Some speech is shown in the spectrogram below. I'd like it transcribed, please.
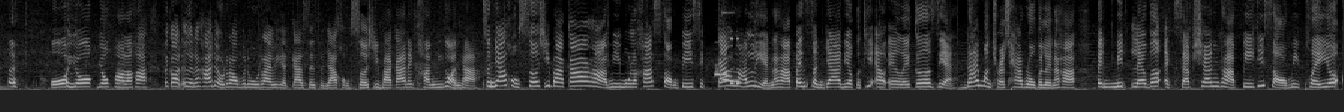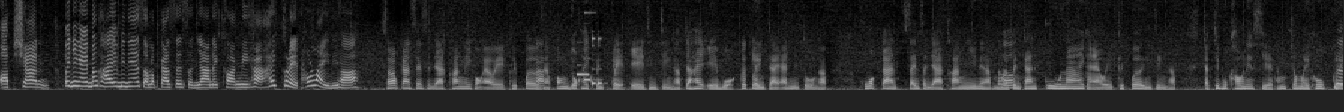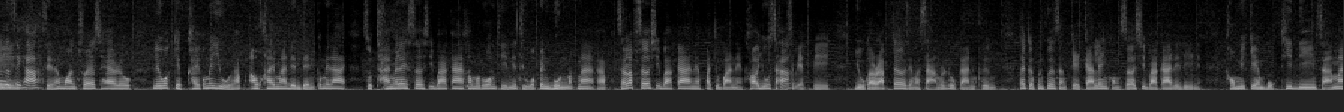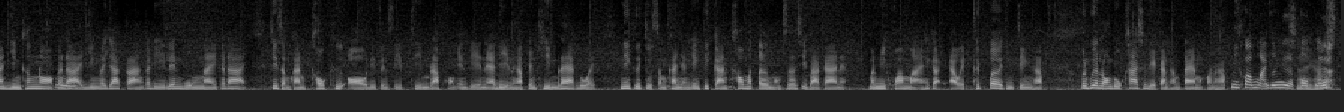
โอ้โยกโยกพอแล้วค่ะ แต่ก่อนอื่นนะคะ เดี๋ยวเรามาดูรายละเอียดการเซ็นสัญญาของ Search Ibaka ในครั้งนี้ก่อนค่ะ สัญญาของ Search Ibaka ค่ะ มีมูลค่า 2 ปี 19 ล้านเหรียญนะคะ เป็นสัญญาเดียวกับที่ LA Lakers เนี่ยได้ Montrezl Harrell ไปเลยนะคะ เป็น mid level exception ค่ะ ปีที่ 2 มี player option เป็นยังไงบ้างคะเอมิเน่สำหรับการเซ็นสัญญาในครั้งนี้ค่ะ ให้เกรดเท่าไหร่ดีคะสำหรับการเซ็นสัญญาครั้งนี้ของ LA Clippers นะครับต้องยกให้เป็นเกรด A จริงๆครับจะให้ A บวกก็เกรงใจแอดมินตูนครับ เพราะว่าการเซ็นสัญญาครั้งนี้เนยครับเหมือนเป็นการกู้หน้าให้กับ LA Clippers จริงๆครับ จากที่พวกเขาเนี่ยเสียทั้งจ a ไมเคิลกรีนั่นนน่ะสิคะเสียทั้งมอนเทรสแฮร์เรลเรียกว่าเก็บใครก็ไม่อยู่ครับ เอาใครมาเด่นๆ ก็ไม่ได้ สุดท้ายไม่ได้เซิร์ชอิบาก้าเข้ามาร่วมทีมนี่ถือว่าเป็นบุญมากๆครับสำหรับเซิร์ชอิบาก้าเนี่ยปัจจุบันเนี่ยเขาอายุ 31 ปี อยู่กับ Raptors เนี่ยมา 3 ฤดูกาลครึ่ง ถ้าเกิดเพื่อนๆสังเกตการเล่นของเซิร์ชอิบาก้าดีๆเนี่ยเขามีเกมบุกที่ดี สามารถยิงข้างนอกก็ได้ ยิงระยะกลางก็ดีเล่นวงในก็ได้ ที่สำคัญเขาคือ all defensive ทีมรับของ NBA ในอดีตนะครับ เป็นทีมแรกด้วย นี่คือจุดสำคัญอย่างยิ่งที่การเข้ามาเติมของเซิร์ชอิบาก้าเนี่ย มันมีความหมายให้กับ LA Clipper จริง ๆ ครับ เพื่อนๆ ลองดูค่าเฉลี่ยการทำแต้มของเขานะครับ มีความหมายจนเหงื่อตกเลยอะ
